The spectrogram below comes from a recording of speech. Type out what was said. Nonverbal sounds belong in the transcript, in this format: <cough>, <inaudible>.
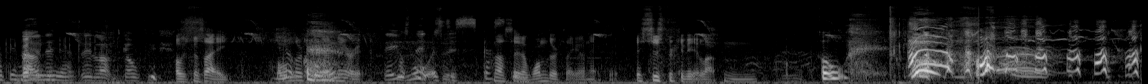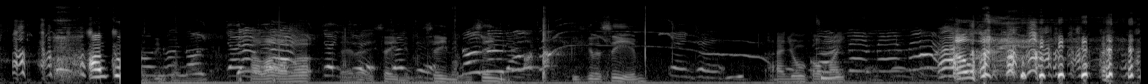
I didn't No, know they're, they're like goldfish. I was gonna say, I wonder if they go near it. It That is water's next disgusting. No, I said I wonder if they go near it. It's just looking at it like, hmm. Oh. <laughs> I'm go- oh, no, no. mate. I like one, look. Yeah, look, he's seen him. He's seen him. He's seen him. He's gonna see him. And you're gone, mate. <laughs> Oh. oh. <laughs>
